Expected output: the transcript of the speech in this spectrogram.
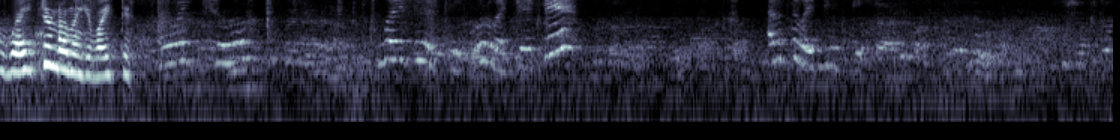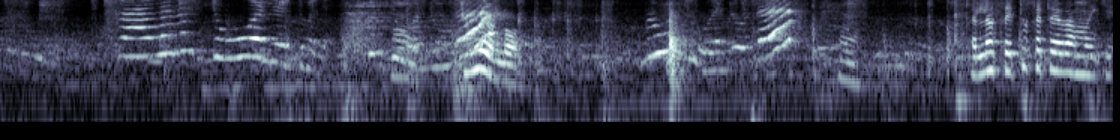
വൈറ്റ് ഉണ്ടോ നോക്കി വൈറ്റ്. ടൂ. എല്ലാം സെറ്റ് സെറ്റ് ഏതാന്ന് നോക്കി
